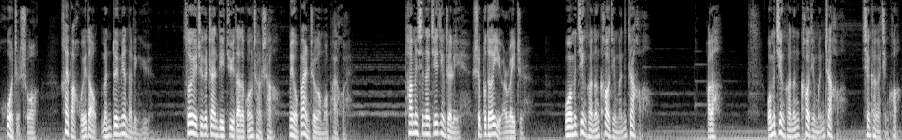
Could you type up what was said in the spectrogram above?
或者说害怕回到门对面的领域，所以这个占地巨大的广场上没有半只恶魔徘徊。他们现在接近这里是不得已而为之，我们尽可能靠近门站好。好了，我们尽可能靠近门站好，先看看情况。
